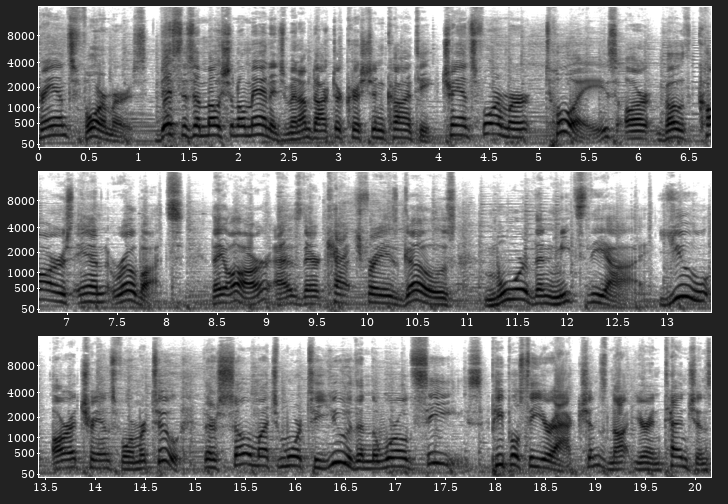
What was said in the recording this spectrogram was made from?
Transformers. This is Emotional Management. I'm Dr. Christian Conte. Transformer toys are both cars and robots. They are, as their catchphrase goes, more than meets the eye. You are a transformer too. There's so much more to you than the world sees. People see your actions, not your intentions,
